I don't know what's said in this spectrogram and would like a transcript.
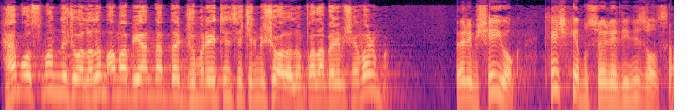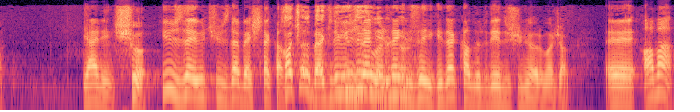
hem Osmanlıcı olalım ama bir yandan da Cumhuriyet'in seçilmişi olalım falan böyle bir şey var mı? Böyle bir şey yok. Keşke bu söylediğiniz olsa. Yani şu yüzde üç, yüzde beşte kalır. Kaç olur? Belki de yüzde yüz Yüzde olur, birde, bilmiyorum. yüzde ikide kalır diye düşünüyorum hocam. Ee, ama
